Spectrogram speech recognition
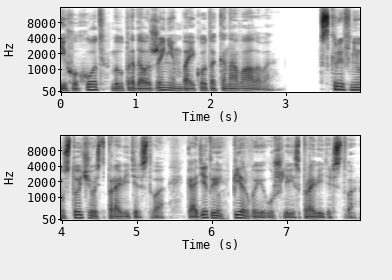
Их уход был продолжением бойкота Коновалова. Вскрыв неустойчивость правительства, кадеты первые ушли из правительства.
